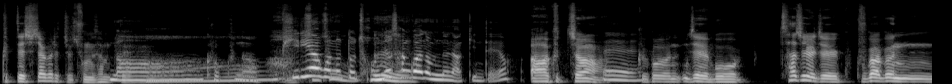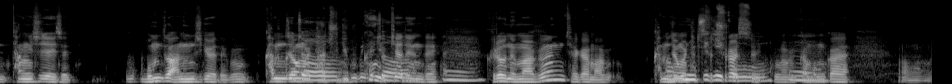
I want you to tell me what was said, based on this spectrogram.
그때 시작을 했죠 중3 때. 아, 아. 그렇구나. 피리하고는 또 전혀 네. 상관없는 악기인데요. 아 그쵸. 네. 그거 이제 뭐 사실 이제 국악은 당시에 이제 몸도 안 움직여야 되고 감정을 그죠. 다 죽이고 그냥 그죠. 이렇게 해야 되는데 네. 그런 음악은 제가 막 감정을 어, 다. 표출할 수 있고 그러니까 네. 뭔가 어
